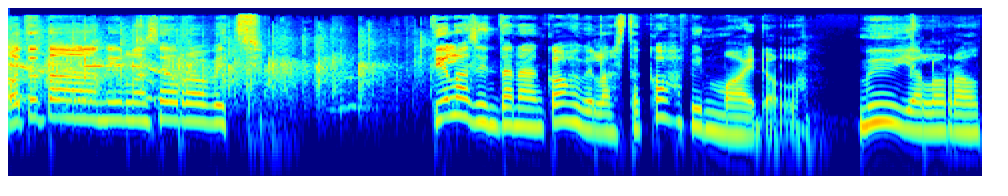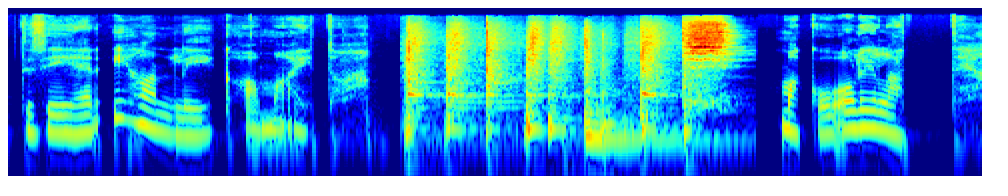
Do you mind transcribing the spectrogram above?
Otetaan illan seuraava vitsi. Tilasin tänään kahvilasta kahvin maidolla. Myyjä lorautti siihen ihan liikaa maitoa. Maku oli lattea.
